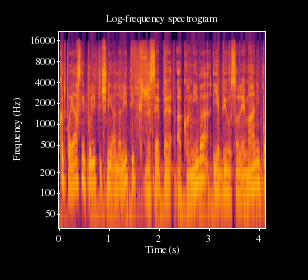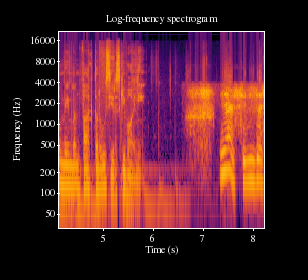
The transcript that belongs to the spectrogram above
Kot pojasni politični analitik Giuseppe Akonida, je bil Soleimani pomemben faktor v sirski vojni. Yes, in the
